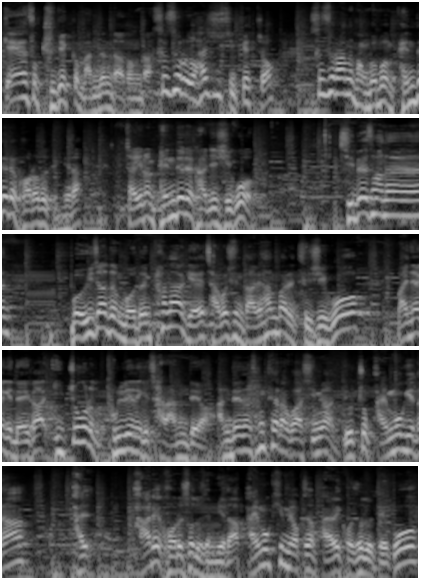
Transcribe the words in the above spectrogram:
계속 주게끔 만든다던가 스스로도 하실 수 있겠죠. 스스로 하는 방법은 밴드를 걸어도 됩니다. 자 이런 밴드를 가지시고 집에서는 뭐 의자든 뭐든 편하게 잡으신 다음에 한 발을 드시고 만약에 내가 이쪽으로 돌리는 게 잘 안 돼요 안 되는 상태라고 하시면 이쪽 발목이나 발, 발에 걸으셔도 됩니다 발목 힘이 없어서 발에 걸으셔도 되고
